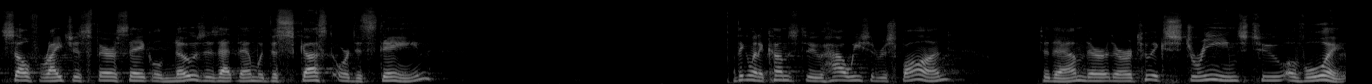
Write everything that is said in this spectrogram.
self righteous, Pharisaical noses at them with disgust or disdain. I think when it comes to how we should respond to them, there, there are two extremes to avoid.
